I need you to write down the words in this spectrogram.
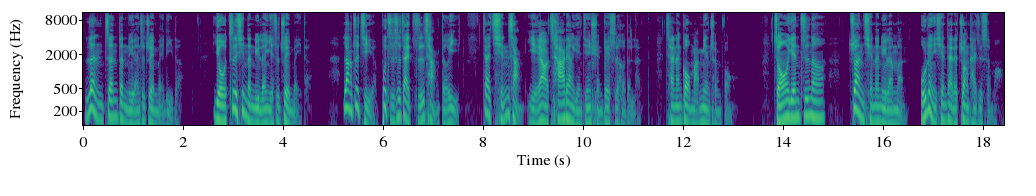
认真的女人是最美丽的，有自信的女人也是最美的。让自己不只是在职场得意，在情场也要擦亮眼睛选对适合的人，才能够满面春风。总而言之呢，赚钱的女人们，无论你现在的状态是什么，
